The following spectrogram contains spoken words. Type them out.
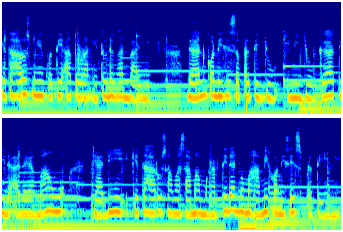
kita harus mengikuti aturan itu dengan baik, dan kondisi seperti ini juga tidak ada yang mau. Jadi, kita harus sama-sama mengerti dan memahami kondisi seperti ini.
